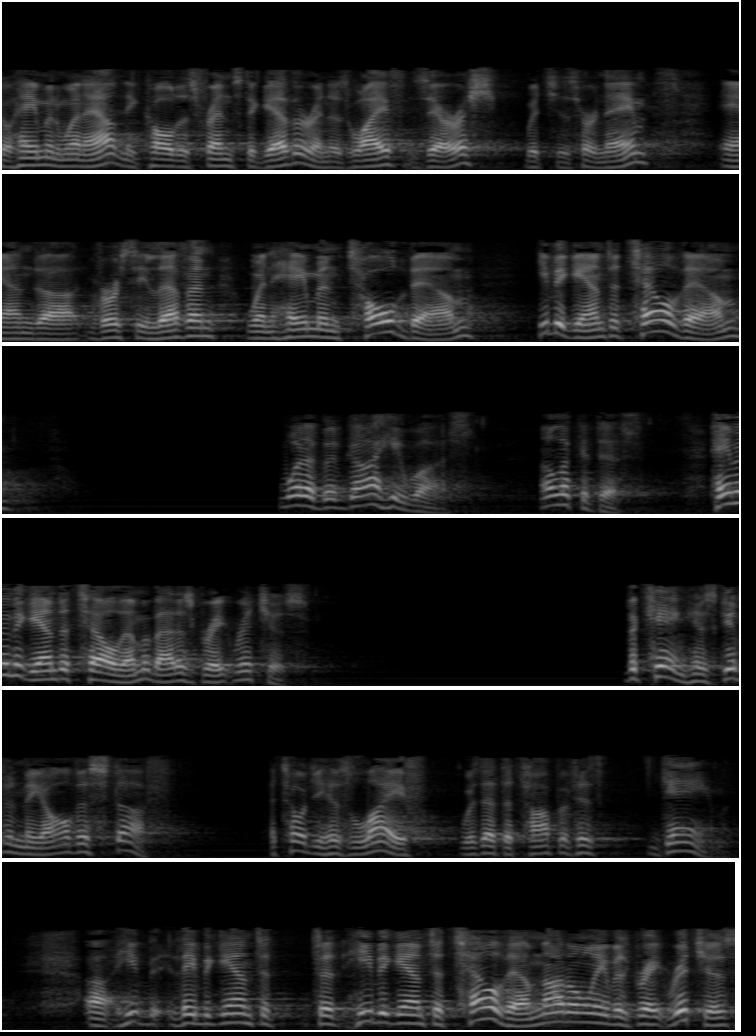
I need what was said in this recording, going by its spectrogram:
So Haman went out and he called his friends together and his wife, Zeresh, which is her name, and uh, verse 11, when Haman told them, he began to tell them what a good guy he was. Now look at this. Haman began to tell them about his great riches. The king has given me all this stuff. I told you his life was at the top of his game. Uh, he, they began to, to, he began to tell them not only of his great riches,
